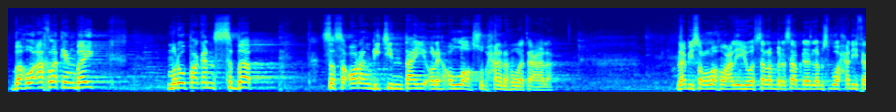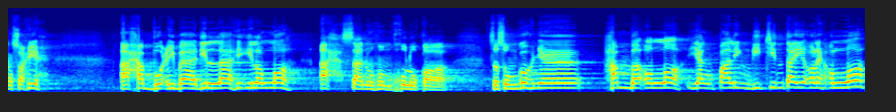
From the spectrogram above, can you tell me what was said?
bahwa akhlak yang baik merupakan sebab seseorang dicintai oleh Allah Subhanahu wa taala. Nabi sallallahu alaihi wasallam bersabda dalam sebuah hadis yang sahih, "Ahabbu ibadillahi ilallah ahsanuhum khuluqa." Sesungguhnya hamba Allah yang paling dicintai oleh Allah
